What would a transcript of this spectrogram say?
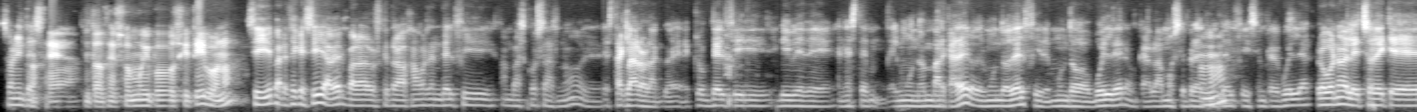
Son interesantes. Entonces son muy positivos, ¿no? Sí, parece que sí. A ver, para los que trabajamos en Delphi, ambas cosas, ¿no? Eh, está claro, la, el Club Delphi vive de, en este, el mundo embarcadero, del mundo Delphi, del mundo Builder, aunque hablamos siempre de Delphi, siempre de Builder. Pero bueno, el hecho de que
